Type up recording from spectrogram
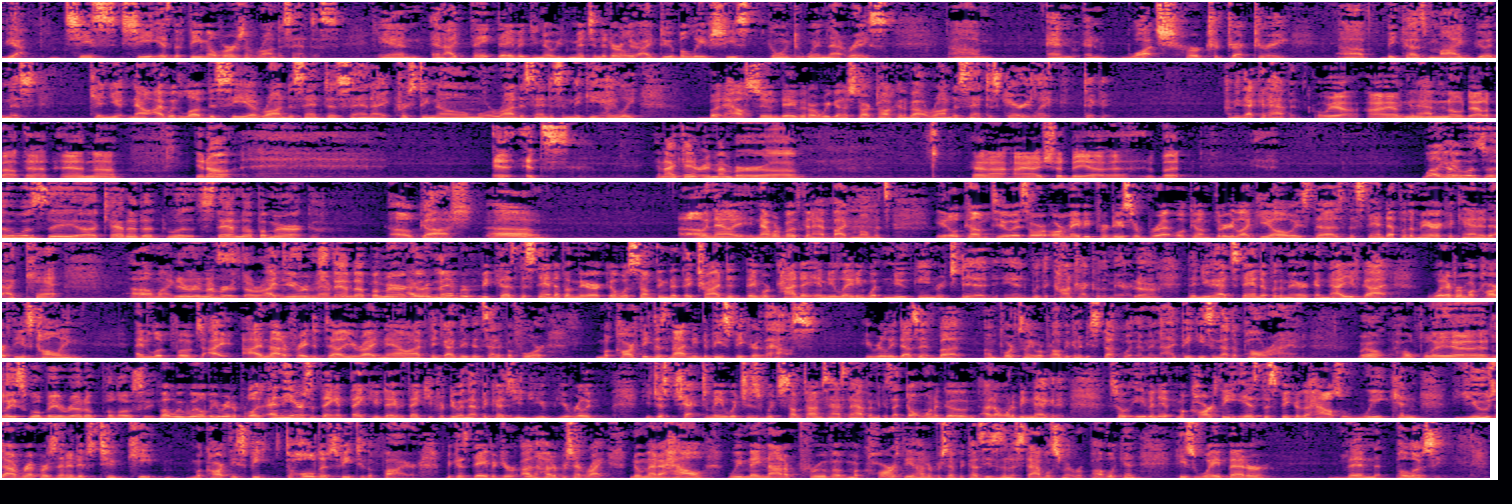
yeah, she's she is the female version of Ron DeSantis. And and I think David, you know, you mentioned it earlier. I do believe she's going to win that race, um, and and watch her trajectory uh, because my goodness, can you now? I would love to see a Ron DeSantis and a Kristi Noem or Ron DeSantis and Nikki Haley, but how soon, David, are we going to start talking about Ron DeSantis Kari Lake ticket? I mean, that could happen. Oh yeah, I have no doubt about that. And uh, you know, it, it's and I can't remember. Uh, and I, I should be, uh, but Well, you who know, was who was the uh, candidate with Stand Up America? oh gosh. Um, oh, now, now we're both going to have Biden moments. It'll come to us, or, or maybe producer Brett will come through like he always does. The Stand Up with America candidate. I can't. Oh my! You goodness. remember it though, right? I do remember. Stand Up America. I remember because the Stand Up America was something that they tried to. They were kind of emulating what Newt Gingrich did, and with the contract with America. Yeah. Then you had Stand Up with America. Now you've got whatever McCarthy is calling. And look, folks, I I'm not afraid to tell you right now. I think I've even said it before. McCarthy does not need to be Speaker of the House. He really doesn't. But unfortunately, we're probably going to be stuck with him, and I think he's another Paul Ryan. Well, hopefully, uh, at least we'll be rid of Pelosi. But we will be rid of Pelosi. And here's the thing, and thank you, David. Thank you for doing that because you, you, you really, you just checked me, which is, which sometimes has to happen because I don't want to go, I don't want to be negative. So even if McCarthy is the Speaker of the House, we can use our representatives to keep McCarthy's feet, to hold his feet to the fire. Because David, you're 100% right. No matter how we may not approve of McCarthy 100% because he's an establishment Republican, he's way better than Pelosi.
